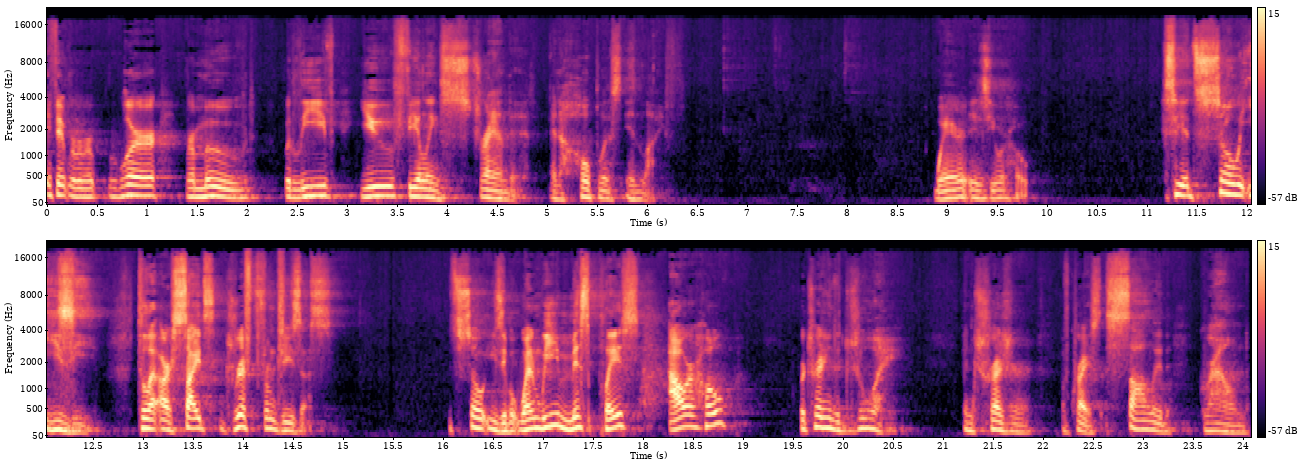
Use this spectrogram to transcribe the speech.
if it were, removed, would leave you feeling stranded and hopeless in life? Where is your hope? See, it's so easy to let our sights drift from Jesus. It's so easy. But when we misplace our hope, we're trading the joy and treasure of Christ, solid ground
